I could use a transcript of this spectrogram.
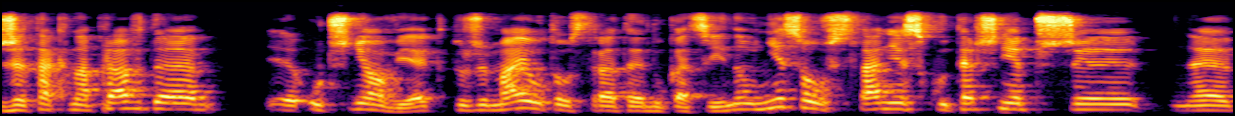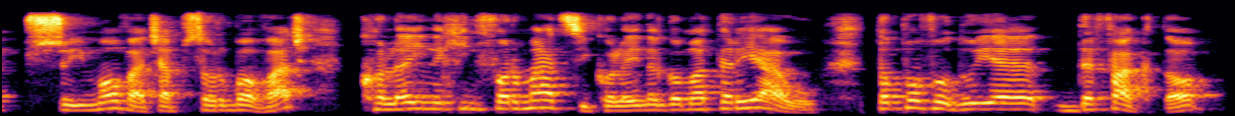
że tak naprawdę e, uczniowie, którzy mają tą stratę edukacyjną, nie są w stanie skutecznie przy, e, przyjmować, absorbować kolejnych informacji, kolejnego materiału. To powoduje de facto,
